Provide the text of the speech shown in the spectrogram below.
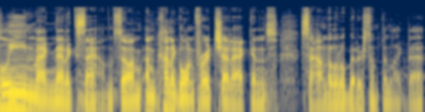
Clean magnetic sound, so I'm I'm kind of going for a Chet Atkins sound a little bit or something like that.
